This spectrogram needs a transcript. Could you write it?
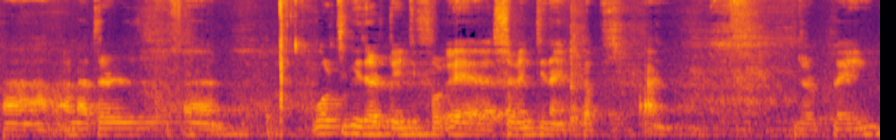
Uh, another uh, altogether 24 uh, 79 clubs uh, they're playing.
